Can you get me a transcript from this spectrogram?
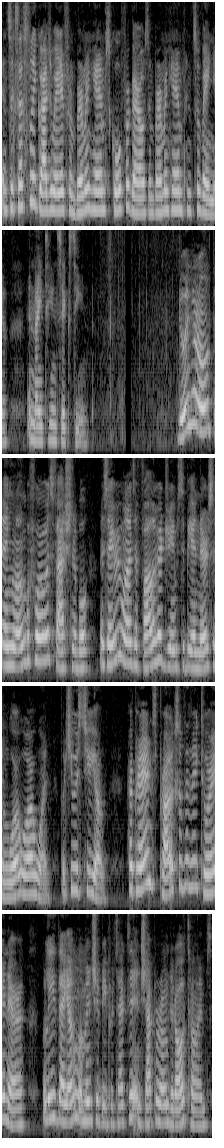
and successfully graduated from Birmingham School for Girls in Birmingham, Pennsylvania in 1916. Doing her own thing long before it was fashionable, Miss Avery wanted to follow her dreams to be a nurse in World War One, but she was too young. Her parents, products of the Victorian era, believed that young women should be protected and chaperoned at all times,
